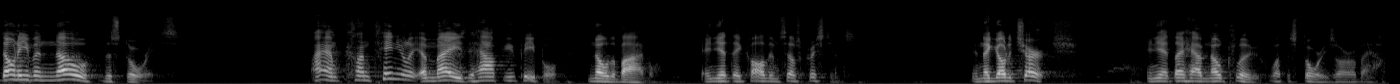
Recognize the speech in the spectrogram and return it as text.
don't even know the stories. I am continually amazed at how few people know the Bible, and yet they call themselves Christians. And they go to church, and yet they have no clue what the stories are about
